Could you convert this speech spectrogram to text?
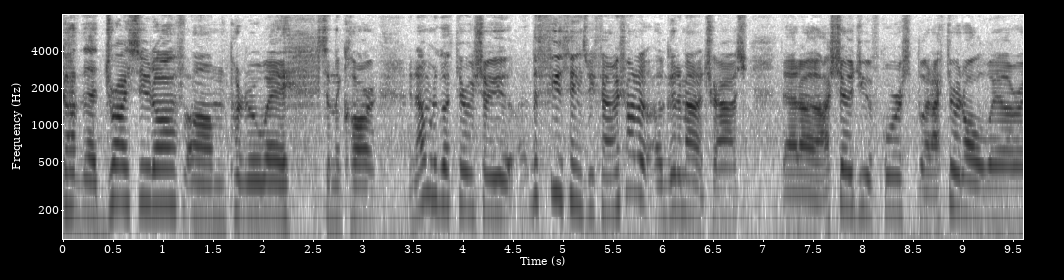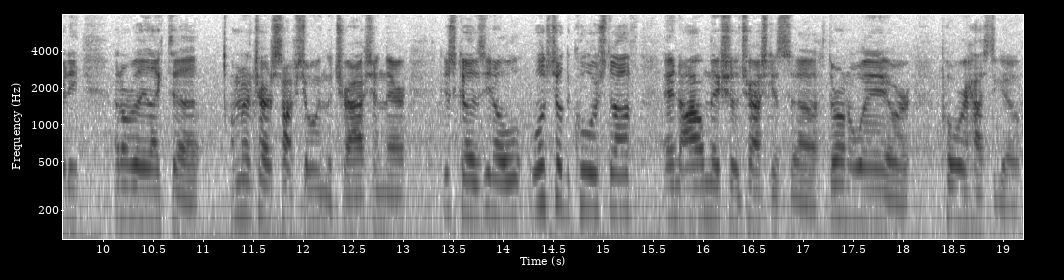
Got the dry suit off, um, put it away, it's in the car. And I'm gonna go through and show you the few things we found. We found a, a good amount of trash that uh, I showed you of course, but I threw it all away already. I don't really like to, I'm gonna try to stop showing the trash in there just because, you know, we'll show the cooler stuff and I'll make sure the trash gets uh, thrown away or put where it has to go.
